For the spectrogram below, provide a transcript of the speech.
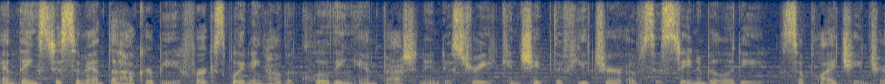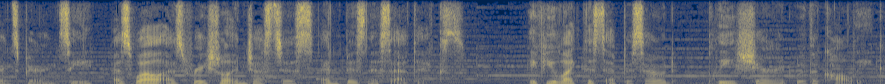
And thanks to Samantha Huckerby for explaining how the clothing and fashion industry can shape the future of sustainability, supply chain transparency, as well as racial injustice and business ethics. If you like this episode, please share it with a colleague.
